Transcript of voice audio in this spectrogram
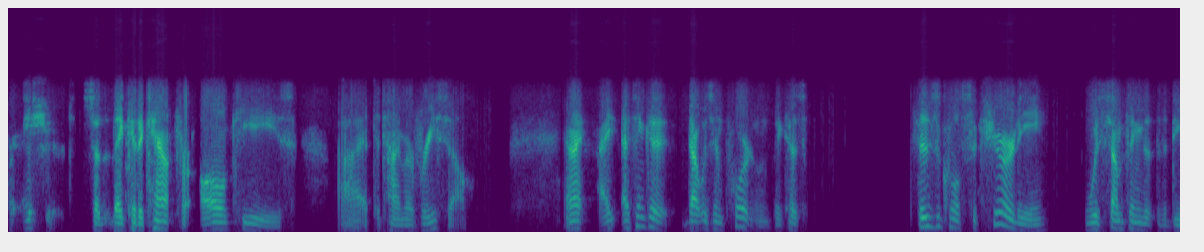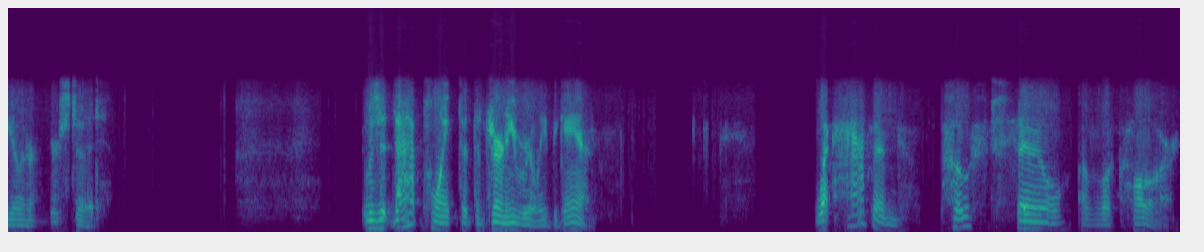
were issued so that they could account for all keys uh, at the time of resale. And I, I, I think that, that was important because physical security was something that the dealer understood. It was at that point that the journey really began. What happened post sale of the car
